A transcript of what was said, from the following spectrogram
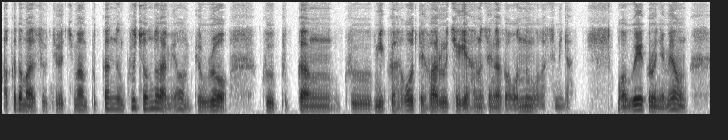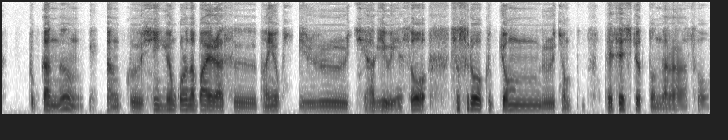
아까도 말씀드렸지만 북한은 그 정도라면 별로 그 북한 그 미국하고 대화를 재개하는 생각이 없는 것 같습니다. 뭐 왜 그러냐면 북한은 일단 그 신형 코로나 바이러스 방역을 지하기 위해서 스스로 극점을 좀 배세시켰던 나라라서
